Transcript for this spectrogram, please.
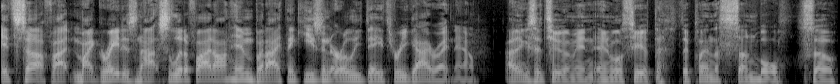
it's tough. I, my grade is not solidified on him, but I think he's an early day three guy right now. I think so too. I mean, and we'll see if the, they play in the Sun Bowl. So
